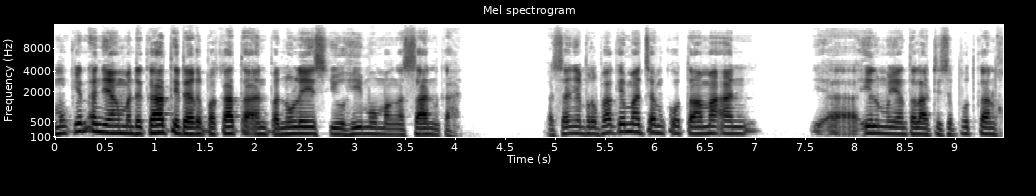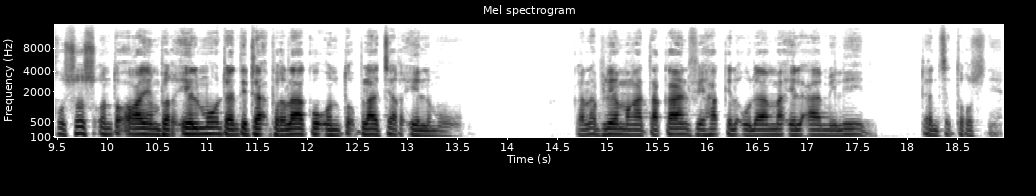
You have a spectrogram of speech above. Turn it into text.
Kemungkinan yang mendekati dari perkataan penulis yuhimu mengesankan. Bahasanya berbagai macam keutamaan ya, ilmu yang telah disebutkan khusus untuk orang yang berilmu dan tidak berlaku untuk belajar ilmu. Karena beliau mengatakan fi hakil ulama il amilin dan seterusnya.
